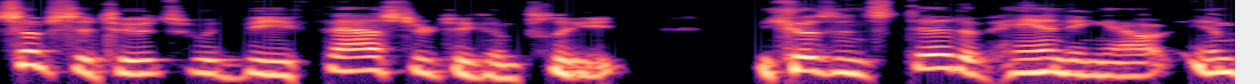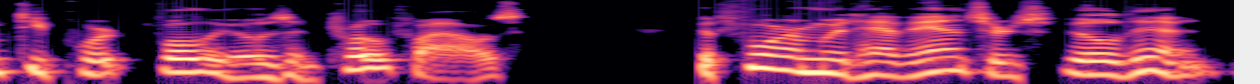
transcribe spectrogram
Substitutes would be faster to complete because instead of handing out empty portfolios and profiles, the form would have answers filled in.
